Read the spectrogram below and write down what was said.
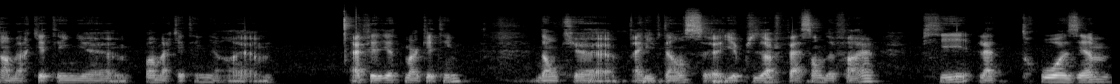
en, marketing, pas en marketing, en affiliate marketing. Donc, à l'évidence, il y a plusieurs façons de faire. Puis la troisième,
